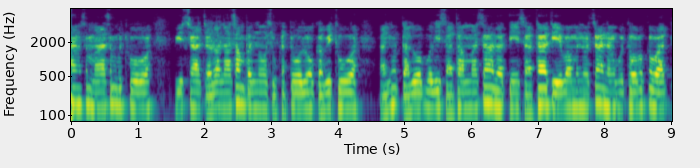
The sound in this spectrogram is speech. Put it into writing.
หังสมาสัมพุทโธวิชาจารณะสัมปันโนสุขโตโลกวิทูอนุตตรโลปุริสธรรมสารติสัทธาเทวมนุษย์สานังพุทโธภควะเต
